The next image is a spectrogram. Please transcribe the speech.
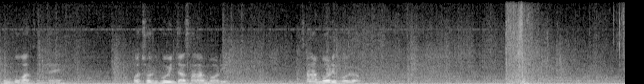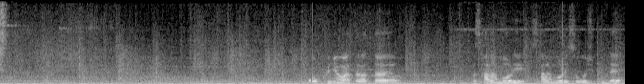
본거 같은데. 어 저기 보인다 사람 머리. 사람 머리 보여. 어 그냥 왔다 갔다 해요. 아, 사람 머리, 사람 머리 쏘고 싶은데.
